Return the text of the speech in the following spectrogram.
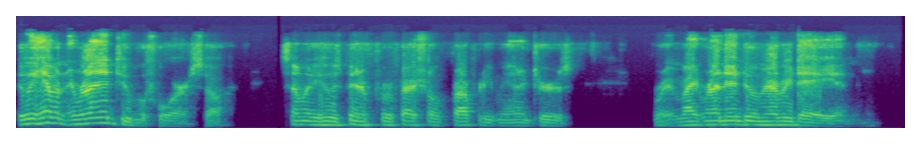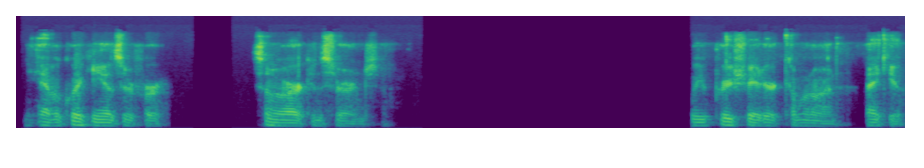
that we haven't run into before. So somebody who's been a professional property manager is, might run into them every day and have a quick answer for some of our concerns. We appreciate her coming on. Thank you.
